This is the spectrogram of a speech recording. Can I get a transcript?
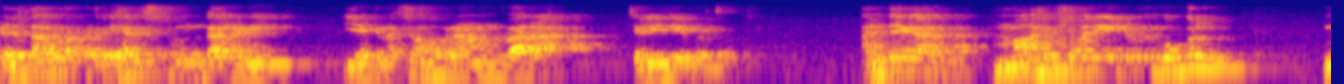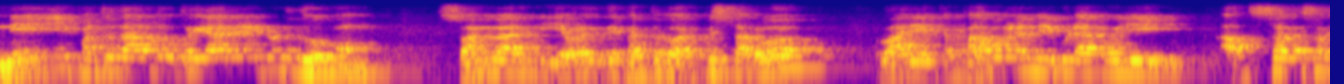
వెళ్తారు అక్కడ విహరిస్తూ ఉంటారని ఈ యొక్క నరసింహ పురాణం ద్వారా తెలియజేయబడుతుంది. అంతేకాదు మాహిషం అనేటువంటి ముగ్గులు నెయ్యి పంచదారతో తయారైనటువంటి ధూపం స్వామివారికి ఎవరైతే భక్తులు అర్పిస్తారో వారి యొక్క పాపములన్నీ కూడా పోయి అప్సరసల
